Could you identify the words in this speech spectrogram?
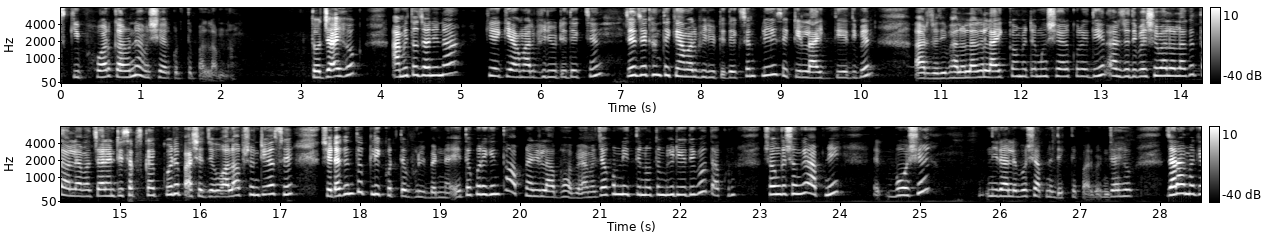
স্কিপ হওয়ার কারণে আমি শেয়ার করতে পারলাম না। তো যাই হোক, আমি তো জানি না কে কে আমার ভিডিওটি দেখছেন। যে যেখান থেকে আমার ভিডিওটি দেখছেন প্লিজ একটি লাইক দিয়ে দিবেন। আর যদি ভালো লাগে লাইক কমেন্ট এবং শেয়ার করে দিন। আর যদি বেশি ভালো লাগে, তাহলে আমার চ্যানেলটি সাবস্ক্রাইব করে পাশে যে অল অপশনটি আছে, সেটা কিন্তু ক্লিক করতে ভুলবেন না। এতে করে কিন্তু আপনারই লাভ হবে। আমি যখন নিত্য নতুন ভিডিও দিব, তখন সঙ্গে সঙ্গে আপনি বসে নিরালে বসে আপনি দেখতে পারবেন। যাই হোক, যারা আমাকে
